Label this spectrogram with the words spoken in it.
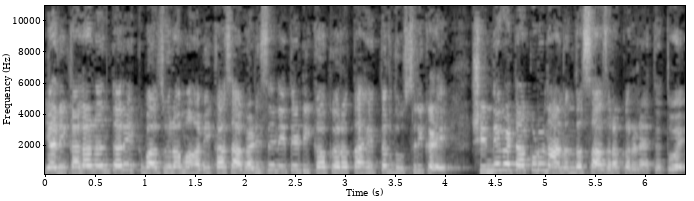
या निकालानंतर एक बाजूला महाविकास आघाडीचे नेते टीका करत आहेत तर दुसरीकडे शिंदे गटाकडून आनंद साजरा करण्यात येतोय.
